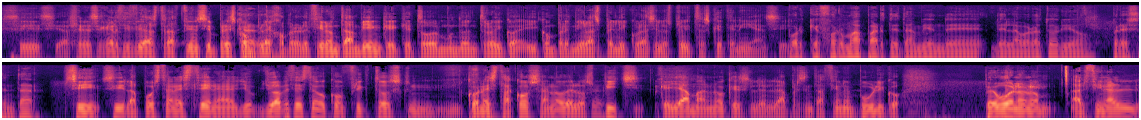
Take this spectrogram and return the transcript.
Sí, sí, hacer ese ejercicio de abstracción siempre es Claro. complejo, pero lo hicieron tan bien que, que todo el mundo entró y, y comprendió las películas y los proyectos que tenían, sí. Porque forma parte también de- del laboratorio, presentar. Sí, sí, la puesta en escena. Yo, yo a veces tengo conflictos mm, con esta cosa, ¿no? De los pitch que llaman, ¿no? Que es la presentación en público. Pero bueno, no, al final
